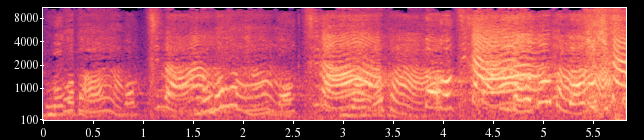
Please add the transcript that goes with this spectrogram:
먹어봐. 먹지 마. 먹어봐. 먹지 마. 먹어봐. 먹지 마. 먹어봐. 먹지 마.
